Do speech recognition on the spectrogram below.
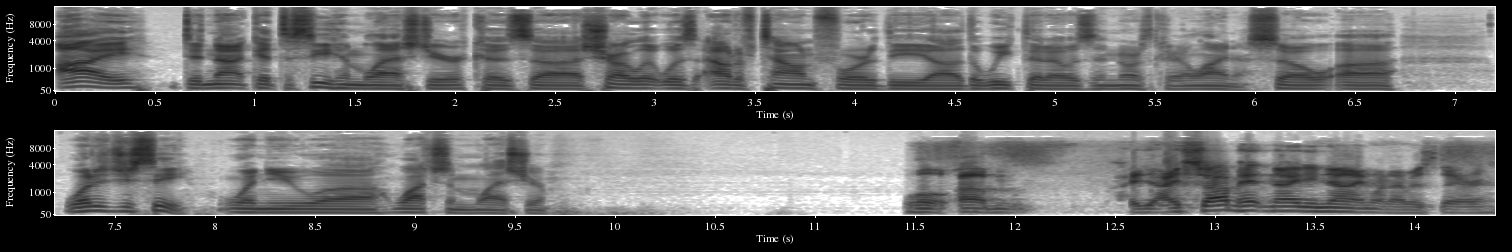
I did not get to see him last year because uh, Charlotte was out of town for the uh, the week that I was in North Carolina. So, uh, what did you see when you uh, watched him last year? Well, um, I, I, saw him hit 99 when I was there.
